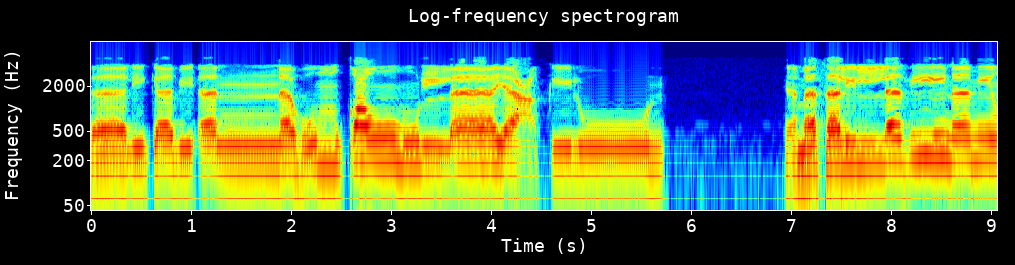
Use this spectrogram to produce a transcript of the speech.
ذَٰلِكَ بِأَنَّهُمْ قَوْمٌ لَّا يَعْقِلُونَ كَمَثَلِ الَّذِينَ مِن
